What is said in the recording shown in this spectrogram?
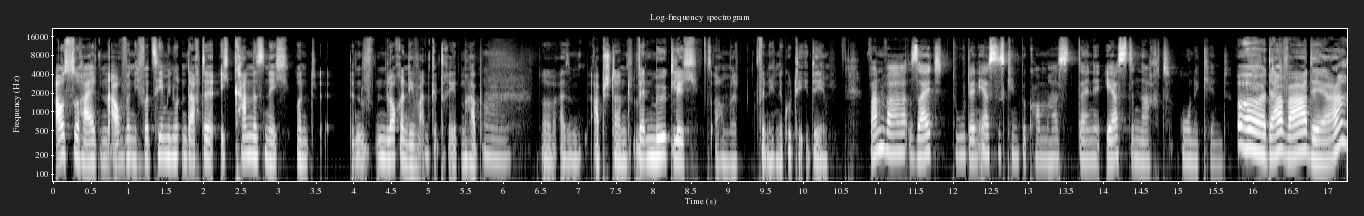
auszuhalten, auch wenn ich vor zehn Minuten dachte, ich kann das nicht und ein Loch in die Wand getreten habe. So, also Abstand, wenn möglich, ist auch immer, finde ich, eine gute Idee. Wann war, seit du dein erstes Kind bekommen hast, deine erste Nacht ohne Kind? Oh, da war der,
